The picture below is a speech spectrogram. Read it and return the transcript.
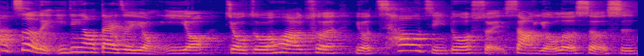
到这里一定要带着泳衣哦。九族文化村有超级多水上游乐设施，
